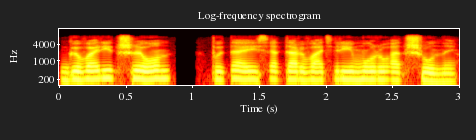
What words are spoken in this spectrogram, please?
Говорит Шион, пытаясь оторвать Римуру от Шуны.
